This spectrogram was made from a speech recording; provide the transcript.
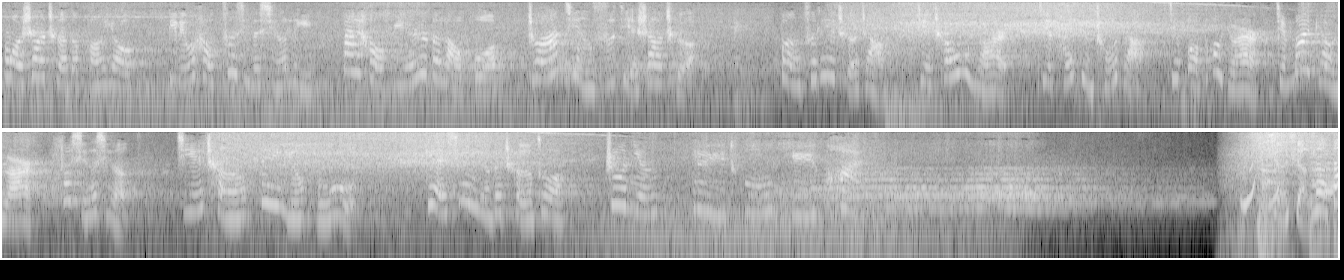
没上车的朋友，你留好自己的行李，带好别人的老婆，抓紧时间上车。本次列车长接乘务员、接餐厅厨子、接播报员、接卖票员、付星星、竭诚为您服务，感谢您的乘坐，祝您旅途愉快。想想乐道，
